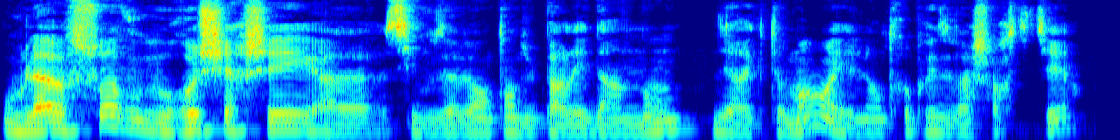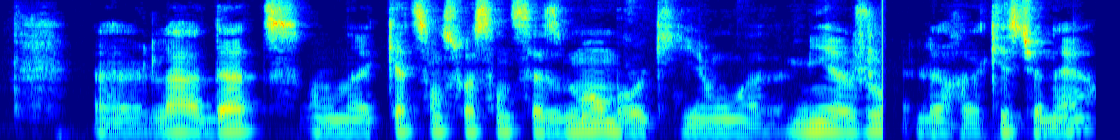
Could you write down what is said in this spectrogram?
où là, soit vous recherchez, euh, si vous avez entendu parler d'un nom directement, et l'entreprise va sortir. Euh, là, à date, on a 476 membres qui ont euh, mis à jour leur questionnaire.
